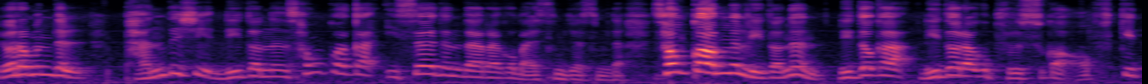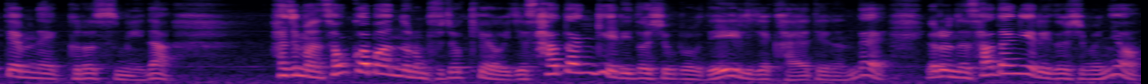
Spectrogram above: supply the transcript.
여러분들 반드시 리더는 성과가 있어야 된다라고 말씀드렸습니다. 성과 없는 리더는 리더가 리더라고 부를 수가 없기 때문에 그렇습니다. 하지만 성과만으로는 부족해요. 이제 4단계 리더십으로 내일 이제 가야 되는데 여러분들 4단계 리더십은요.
